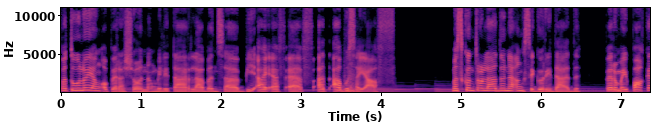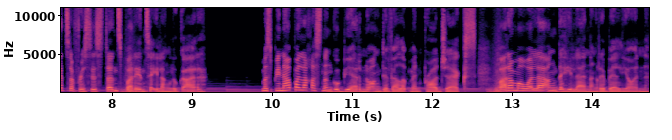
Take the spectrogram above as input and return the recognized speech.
Patuloy ang operasyon ng militar laban sa BIFF at Abu Sayyaf. Mas kontrolado na ang seguridad, pero may pockets of resistance pa rin sa ilang lugar. Mas pinapalakas ng gobyerno ang development projects para mawala ang dahilan ng rebellion.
